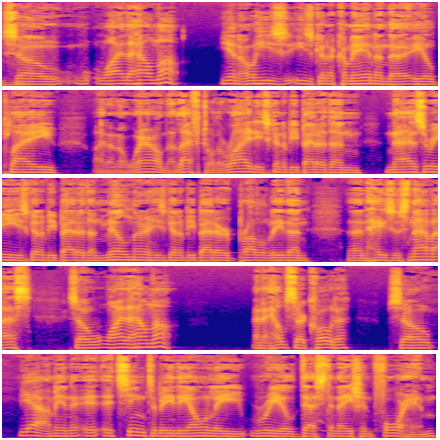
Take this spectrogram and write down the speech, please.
So w- why the hell not? You know, he's he's going to come in and uh he'll play. I don't know where on the left or the right. He's going to be better than Nasri. He's going to be better than Milner. He's going to be better probably than than Jesus Navas. So why the hell not? And it helps their quota. So yeah, I mean, it, it seemed to be the only real destination for him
